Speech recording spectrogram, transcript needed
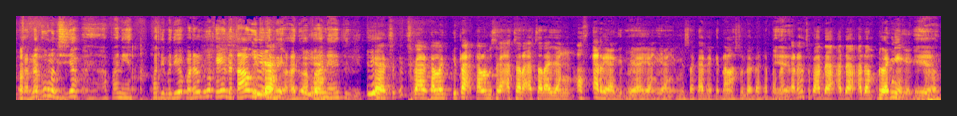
karena gue nggak bisa jawab "Eh, apa nih ya kok tiba-tiba padahal gue kayaknya udah tahu gitu Iya. tapi aduh apaan ya itu gitu Iya, suka, suka- kalau kita kalau misalnya acara-acara yang off air ya gitu ya, yang yang misalkan ya kita langsung datang ke tempat, Iya. kadang suka ada ada ada blanknya kayak gitu. loh.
